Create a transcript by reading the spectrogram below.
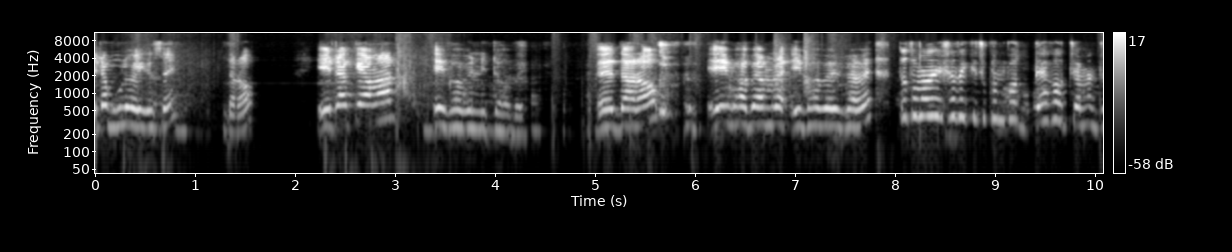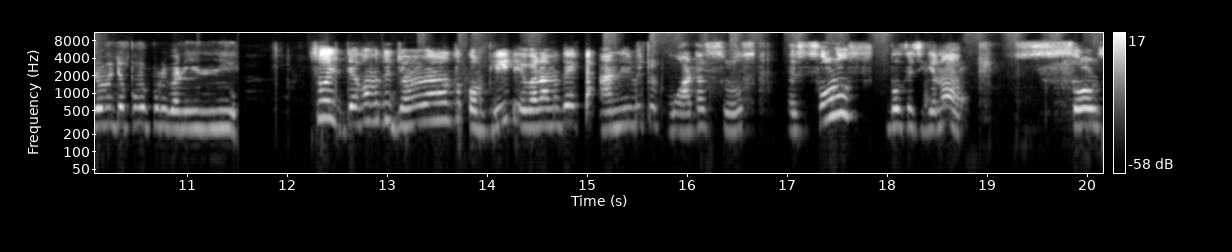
এটা ভুল হয়ে গেছে। দাঁড়াও। এটাকে আমার এইভাবে নিতে হবে। এ দাঁড়াও। এইভাবে আমরা এইভাবে এইভাবে তো তোমাদের সাথে কিছুক্ষণ পর দেখা হচ্ছে, আমার জমিটা পুরোপুরি বানিয়ে নিয়ে। সো দেখো আমাদের জমি বানানো তো কমপ্লিট এবার আমাদের একটা আনলিমিটেড ওয়াটার সোর্স সোর্স বলতেছি কেন? সোর্স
